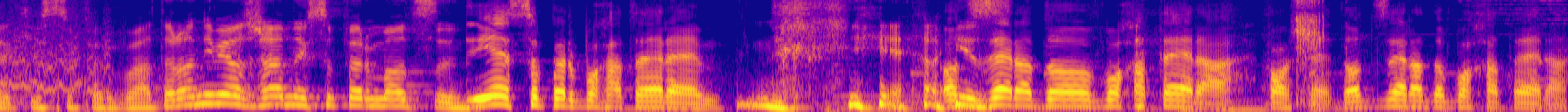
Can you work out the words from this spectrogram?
Jaki super bohater, on nie miał żadnych supermocy. Jest superbohaterem. Nie, Od jest... zera do bohatera poszedł, od zera do bohatera.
